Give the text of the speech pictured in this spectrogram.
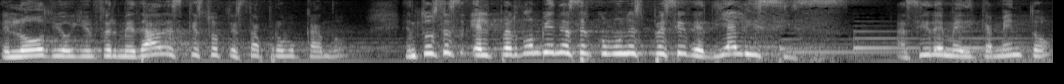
El odio y enfermedades que esto te está provocando. Entonces, el perdón viene a ser como una especie de diálisis, así de medicamento,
